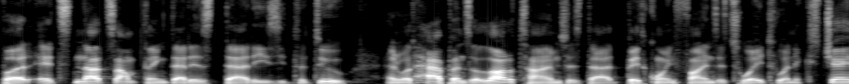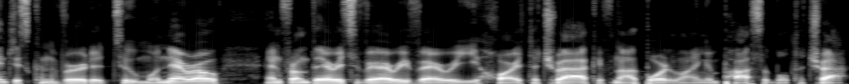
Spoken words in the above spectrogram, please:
but it's not something that is that easy to do. And what happens a lot of times is that Bitcoin finds its way to an exchange, is converted to Monero, and from there it's very, very hard to track, if not borderline impossible to track.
